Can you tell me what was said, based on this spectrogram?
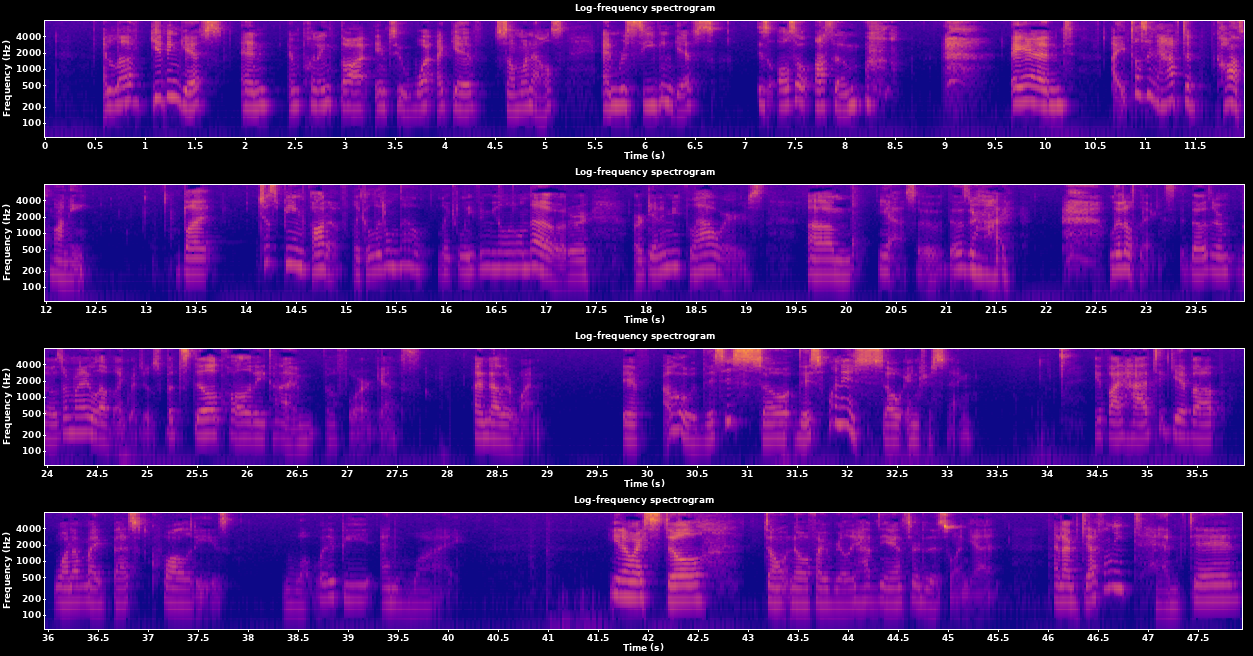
I love giving gifts and and putting thought into what I give someone else and receiving gifts is also awesome. and it doesn't have to cost money, but just being thought of, like a little note, like leaving me a little note or or getting me flowers. Um yeah, so those are my little things. Those are those are my love languages, but still quality time before gifts. Another one if oh this is so this one is so interesting if i had to give up one of my best qualities what would it be and why you know i still don't know if i really have the answer to this one yet and i'm definitely tempted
